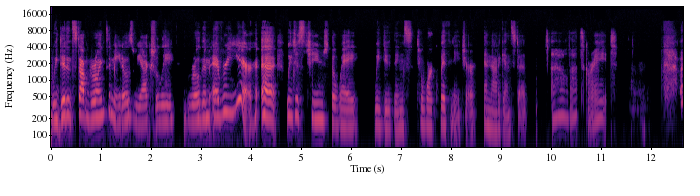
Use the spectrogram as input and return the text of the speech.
We didn't stop growing tomatoes. We actually grow them every year. Uh, we just changed the way we do things to work with nature and not against it. Oh, that's great. Uh,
